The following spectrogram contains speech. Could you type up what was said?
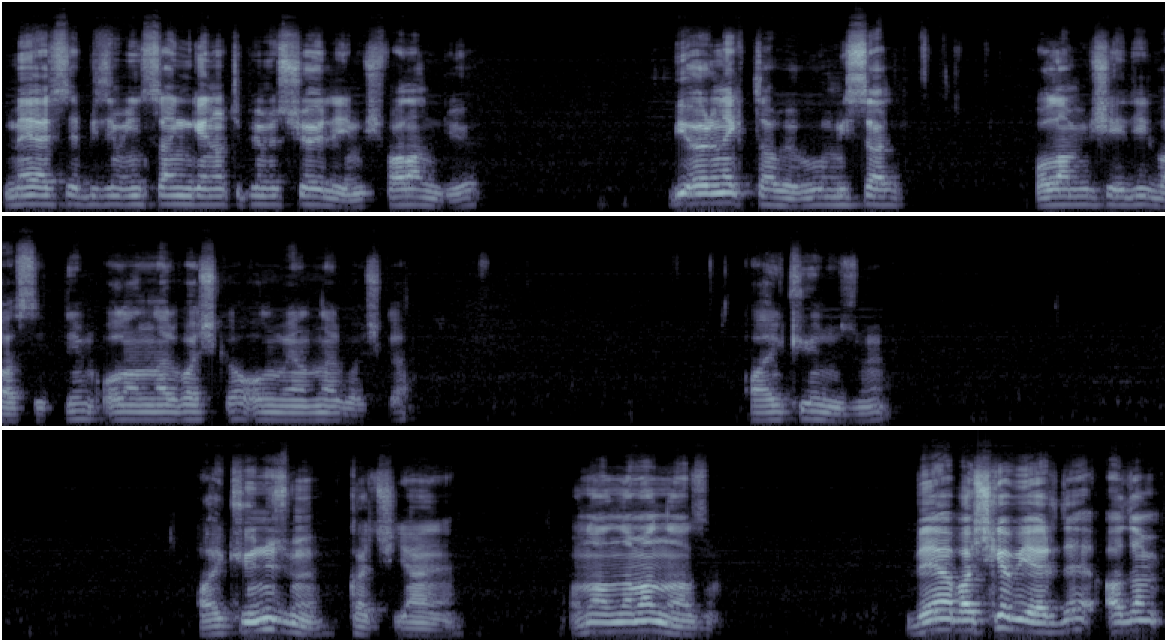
Meğerse bizim insan genotipimiz şöyleymiş falan diyor. Bir örnek tabii bu. Misal olan bir şey değil bahsettiğim. Olanlar başka, olmayanlar başka. IQ'nuz mü? IQ'nuz mü kaç yani? Onu anlaman lazım. Veya başka bir yerde adam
